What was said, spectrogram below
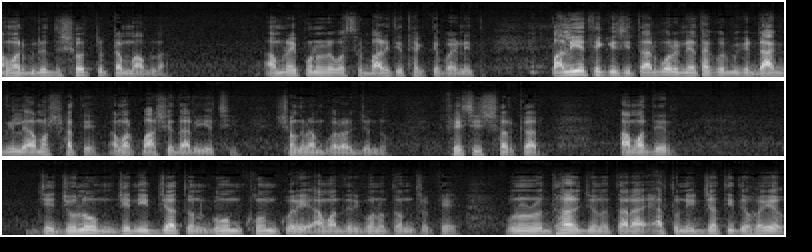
আমার বিরুদ্ধে সত্তরটা মামলা। আমরা এই পনেরো বছর বাড়িতে থাকতে পারিনি, পালিয়ে থেকেছি, তারপরে নেতাকর্মীকে ডাক দিলে আমার সাথে, আমার পাশে দাঁড়িয়েছে সংগ্রাম করার জন্য। ফেসিস সরকার আমাদের যে জুলুম, যে নির্যাতন, গুম খুম করে আমাদের গণতন্ত্রকে পুনরুদ্ধারের জন্য তারা এত নির্যাতিত হয়েও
